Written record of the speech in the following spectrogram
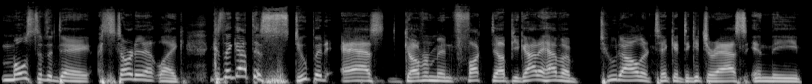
most of the day. I started at like because they got this stupid ass government fucked up. You got to have a two dollar ticket to get your ass in the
